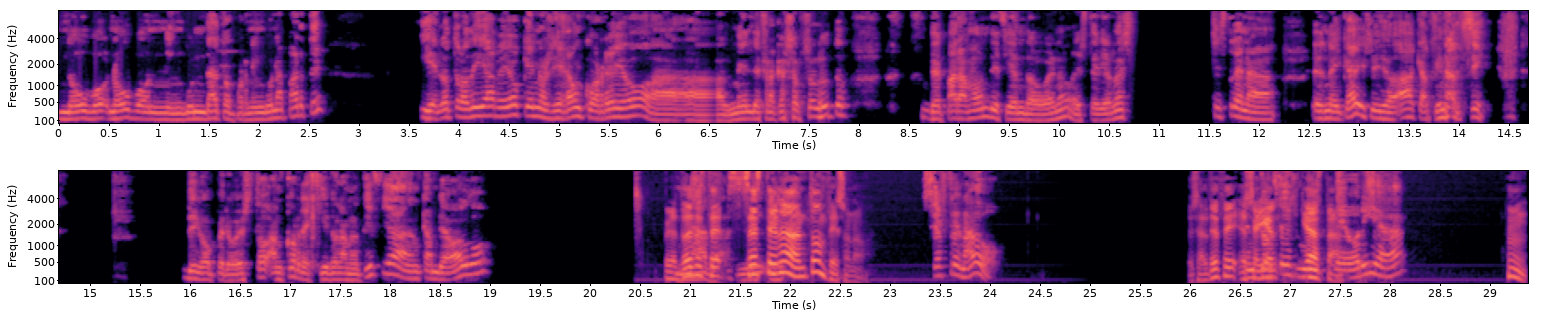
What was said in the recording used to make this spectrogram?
No hubo, no hubo ningún dato por ninguna parte. Y el otro día veo que nos llega un correo a- al mail de fracaso absoluto de Paramount diciendo, bueno, este viernes se estrena Snake Eyes. Y yo, ah, que al final sí. Digo, pero esto, ¿han corregido la noticia? ¿Han cambiado algo? Pero entonces, Nada, este- ¿se ha estrenado entonces o no? Se ha estrenado. O sea, el 13, o sea, ya- Entonces, ya, mi está. teoría Hmm.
